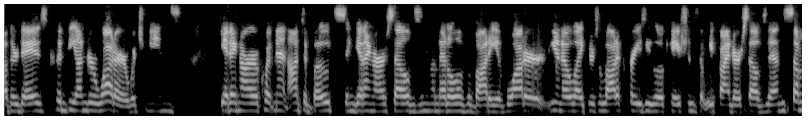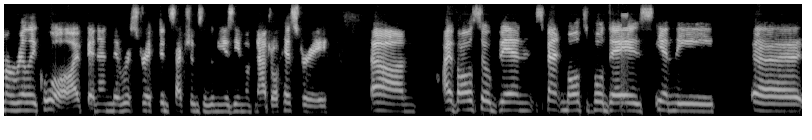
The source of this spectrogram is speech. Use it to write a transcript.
Other days could be underwater, which means getting our equipment onto boats and getting ourselves in the middle of a body of water. You know, like there's a lot of crazy locations that we find ourselves in. Some are really cool. I've been in the restricted sections of the Museum of Natural History. Um, I've also been spent multiple days in the uh,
